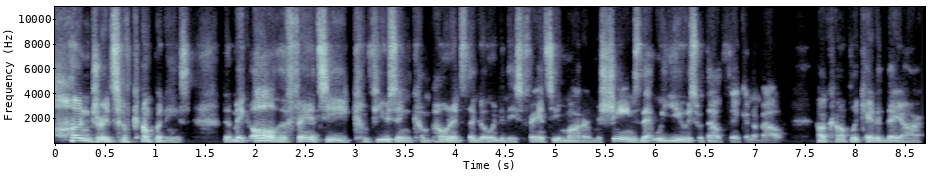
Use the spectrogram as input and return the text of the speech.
hundreds of companies that make all the fancy confusing components that go into these fancy modern machines that we use without thinking about how complicated they are.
